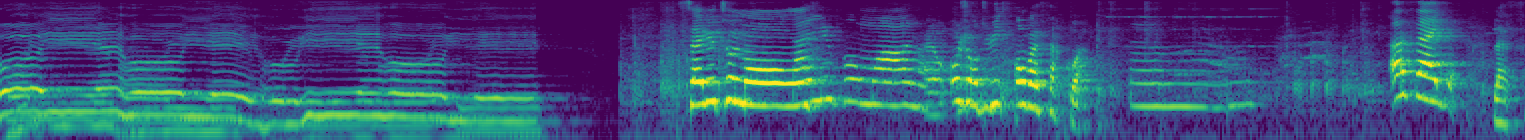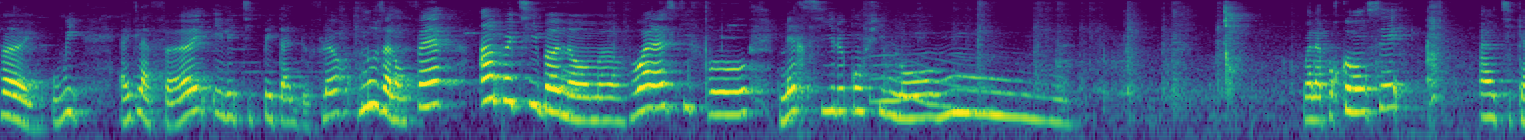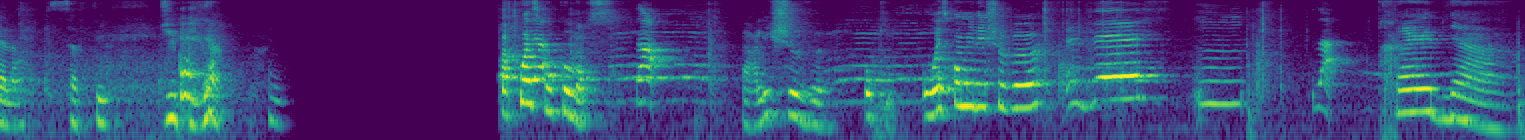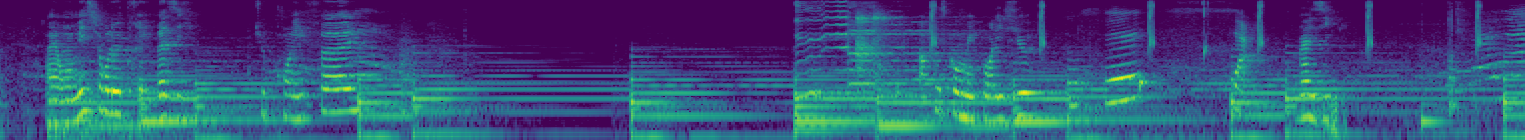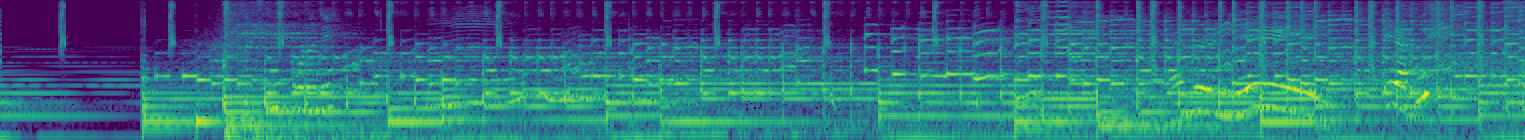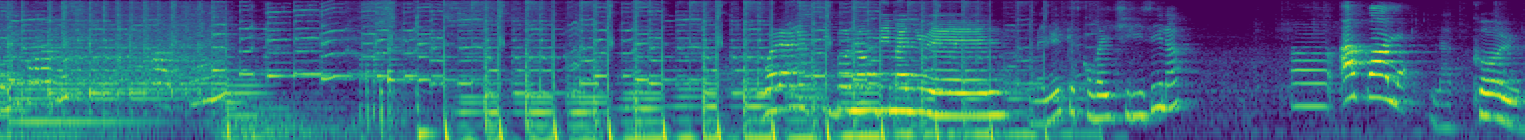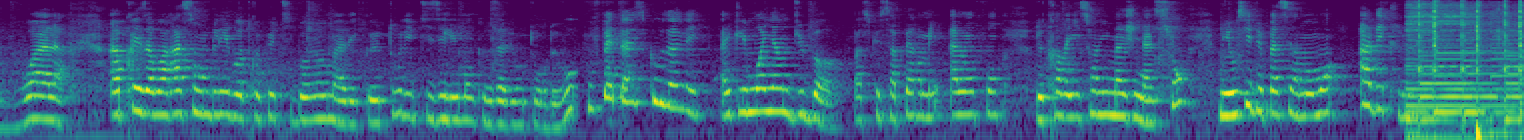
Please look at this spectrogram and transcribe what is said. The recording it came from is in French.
Salut tout le monde Salut pour moi. Alors aujourd'hui, on va faire quoi? Euh, Un feuille. La feuille, oui. Avec la feuille et les petites pétales de fleurs, nous allons faire un petit bonhomme. Voilà ce qu'il faut. Merci le confinement. Mmh. Voilà, pour commencer, un petit câlin. Ça fait du bien. Par quoi est-ce qu'on commence? Par les cheveux. Ok. Où est-ce qu'on met les cheveux? Là. Très bien. Alors on met sur le trait. Vas-y. Tu prends les feuilles. Alors qu'est-ce qu'on met pour les yeux? C'est ça. Vas-y. Qu'est-ce qu'on va utiliser là? Euh, un col. La colle, voilà. Après avoir assemblé votre petit bonhomme avec euh, tous les petits éléments que vous avez autour de vous, vous faites avec ce que vous avez, avec les moyens du bord, parce que ça permet à l'enfant de travailler son imagination, mais aussi de passer un moment avec lui.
